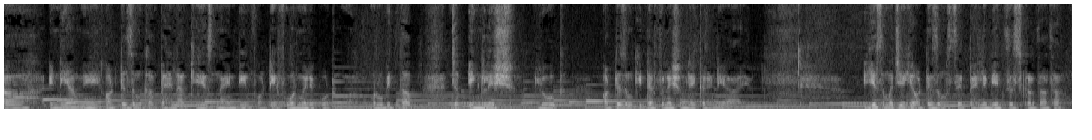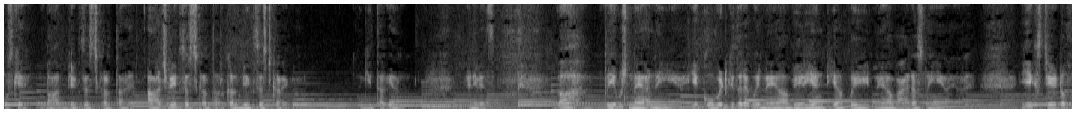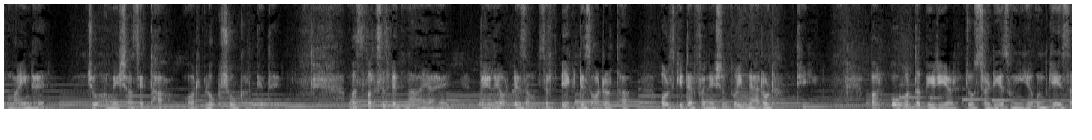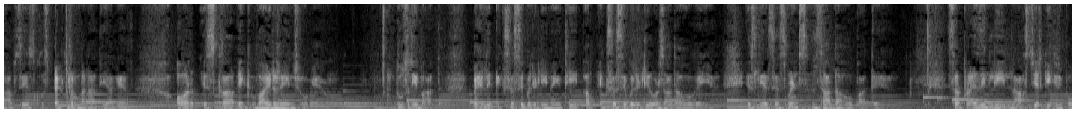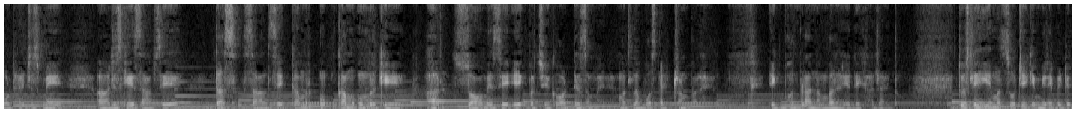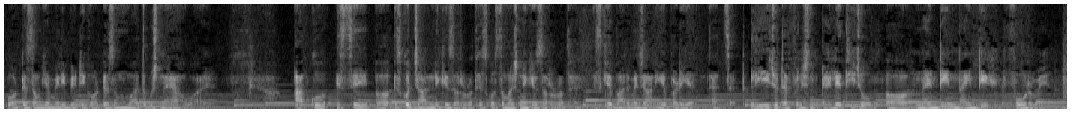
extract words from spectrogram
India में autism का पहला केस 1944 में रिपोर्ट हुआ और वो भी तब जब इंग्लिश लोग ऑटिज्म की डेफिनेशन लेकर इंडिया आए। ये समझिए कि ऑटिज्म से पहले भी एग्जिस्ट करता था, उसके बाद भी एग्जिस्ट करता है, आज भी एग्जिस्ट करता है और कल भी एग्जिस्ट करेगा। गीता ज्ञान। एनीवेज तो ये कुछ नया नहीं है। ये कोविड की तरह कोई नया वेरिएंट या कोई नया वायरस नहीं आया है। ये एक स्टेट ऑफ़ माइंड है। जो हमेशा से था और लोग शो करते थे। बस फ़र्क सिर्फ़ इतना आया है, पहले ऑटिज्म सिर्फ़ एक डिसऑर्डर था और उसकी डेफिनेशन थोड़ी नैरोड थी। पर ओवर द पीरियड जो स्टडीज़ हुई हैं, उनके हिसाब से इसको स्पेक्ट्रम बना दिया गया और इसका एक वाइड रेंज हो गया। दूसरी बात, पहले एक्सेसिबिलिटी नहीं थी, अब एक्सेसिबिलिटी और ज़्यादा हो गई है, इसलिए असेसमेंट्स ज़्यादा हो पाते हैं। सरप्राइजिंगली लास्ट ईयर की एक रिपोर्ट है जिसमें जिसके हिसाब से 10 साल से कम कम उम्र के हर 100 में से एक बच्चे को ऑटिज्म है। मतलब वो स्पेक्ट्रम पर है। एक बहुत बड़ा नंबर है ये देखा जाए तो। तो इसलिए ये मत सोचिए कि मेरे बेटे को ऑटिज्म या मेरी बेटी को ऑटिज्म हुआ है तो कुछ नया हुआ है। आपको इससे इसको जानने की ज़रूरत है इसको समझने की ज़रूरत है। इसके बारे में जानिए पढ़िए दैट्स इट ये जो डेफिनेशन पहले थी जो नाइनटीन uh, 1994 में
